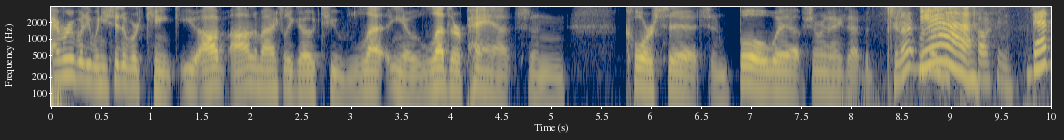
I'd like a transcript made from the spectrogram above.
everybody when you say the word kink, you automatically go to le- you know leather pants and corsets and bull whips and everything like that. But tonight we're Yeah. gonna be talking. That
